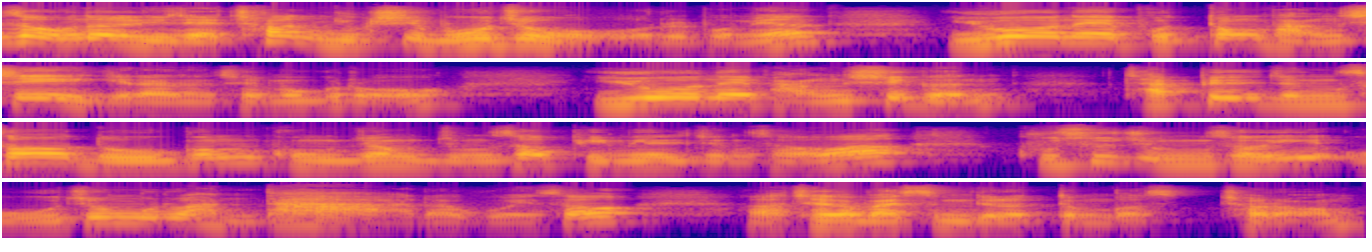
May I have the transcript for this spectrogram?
그래서 오늘 이제 1065조를 보면 유언의 보통 방식이라는 제목으로 유언의 방식은 자필 증서, 녹음, 공정 증서, 비밀 증서와 구수 증서의 5종으로 한다라고 해서 어, 제가 말씀드렸던 것처럼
